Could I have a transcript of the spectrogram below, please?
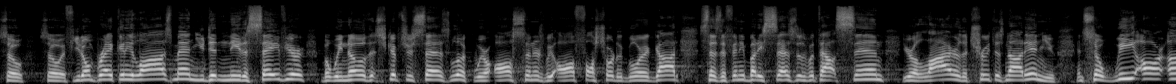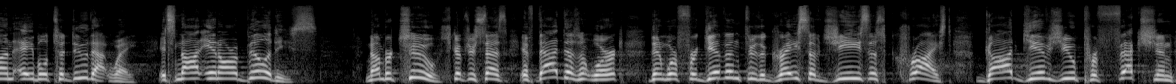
So, so if you don't break any laws, man, you didn't need a savior. But we know that scripture says, look, we're all sinners. We all fall short of the glory of God. It says if anybody says it's without sin, you're a liar. The truth is not in you. And so we are unable to do that way. It's not in our abilities. Number two, scripture says, if that doesn't work, then we're forgiven through the grace of Jesus Christ. God gives you perfection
